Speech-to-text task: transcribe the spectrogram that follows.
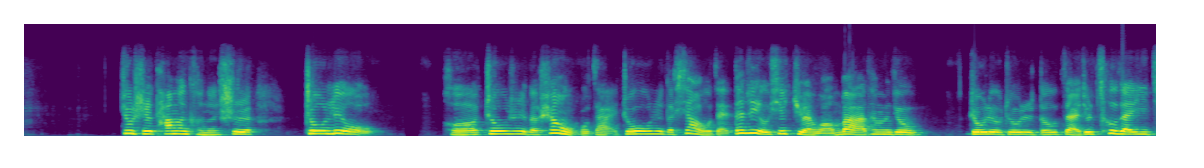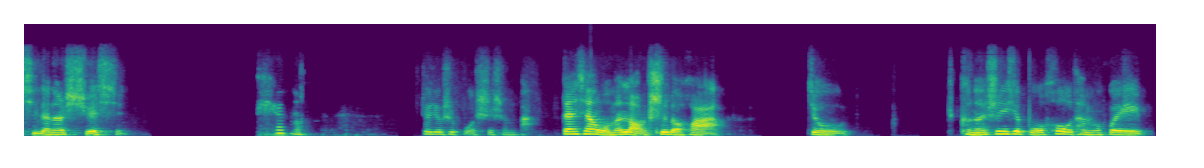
就是他们可能是。周六和周日的上午不在，周日的下午在。但是有些卷王吧，他们就周六周日都在，就凑在一起在那儿学习。天呐，这就是博士生吧？但像我们老师的话，就可能是一些博后，他们会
